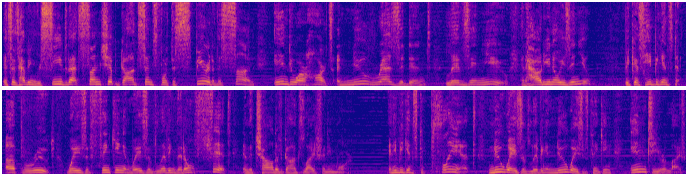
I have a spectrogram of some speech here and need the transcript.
it says, having received that sonship, God sends forth the Spirit of His Son into our hearts. A new resident lives in you. And how do you know He's in you? Because he begins to uproot ways of thinking and ways of living that don't fit in the child of God's life anymore. And he begins to plant new ways of living and new ways of thinking into your life.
